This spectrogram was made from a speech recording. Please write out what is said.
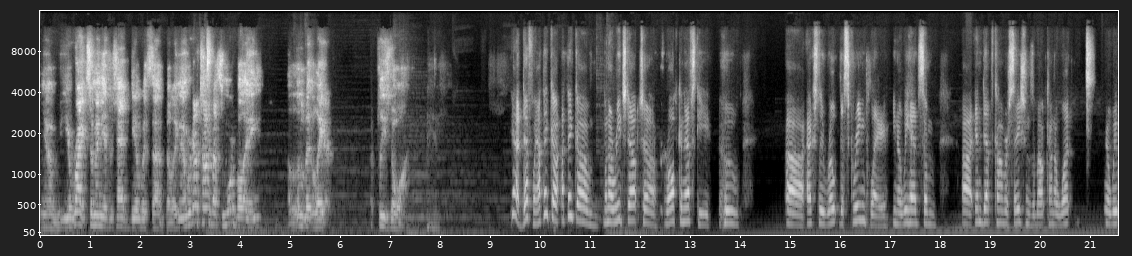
You know, you're right. So many of us had to deal with uh, bullying, and we're going to talk about some more bullying a little bit later. But please go on. Yeah, definitely. I think uh, I think um, when I reached out to Rolf Konevsky, who uh, actually wrote the screenplay, you know, we had some uh, in-depth conversations about kind of what you know we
